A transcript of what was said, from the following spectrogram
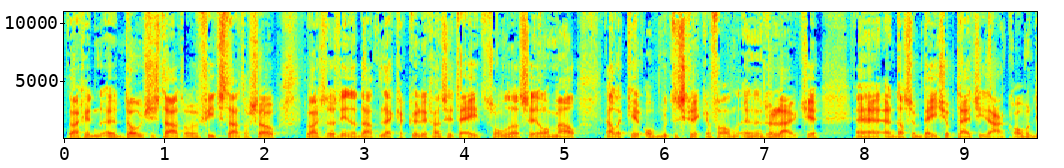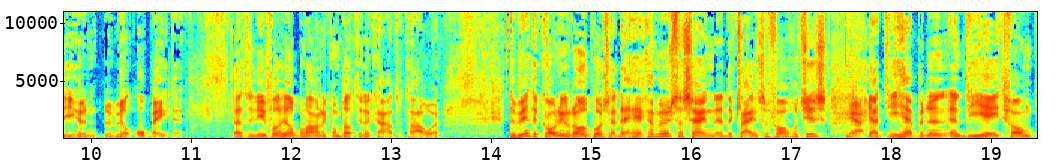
Waar geen doosje staat of een fiets staat of zo. Waar ze dus inderdaad lekker kunnen gaan zitten eten. Zonder dat ze helemaal elke keer op moeten schrikken van een geluidje. Eh, en dat ze een beestje op tijd zien aankomen die hun wil opeten. Dat is in ieder geval heel belangrijk om dat in de gaten te houden. De winterkoning roodborst en de hegemus, dat zijn de, de kleinste vogeltjes. Ja. die hebben een, een dieet van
